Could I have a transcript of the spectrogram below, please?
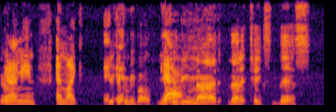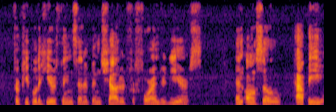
You Yeah. know what I mean? And like You, it- it can be both. You yeah. can be mad that it takes this for people to hear things that have been shouted for 400 years, and also happy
